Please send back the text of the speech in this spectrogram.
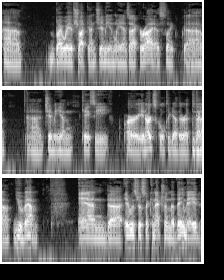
uh, by way of Shotgun Jimmy and Leanne Zacharias. Like uh, uh, Jimmy and Casey are in art school together at uh, U of M, and uh, it was just a connection that they made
